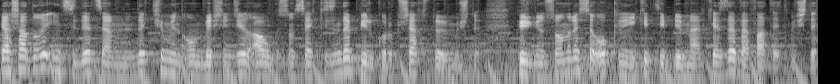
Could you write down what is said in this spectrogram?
yaşadığı insident zəminində 2015-ci il avqustun 8-də bir qrup şəxs döymüşdü. Bir gün sonra isə o kliniki tibbi mərkəzdə vəfat etmişdi.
